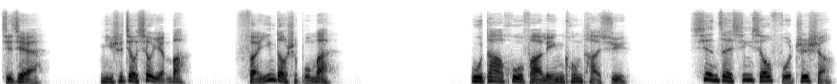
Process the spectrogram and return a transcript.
姐姐，你是叫萧炎吧？反应倒是不慢。五大护法凌空踏虚，现在星霄府之上，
